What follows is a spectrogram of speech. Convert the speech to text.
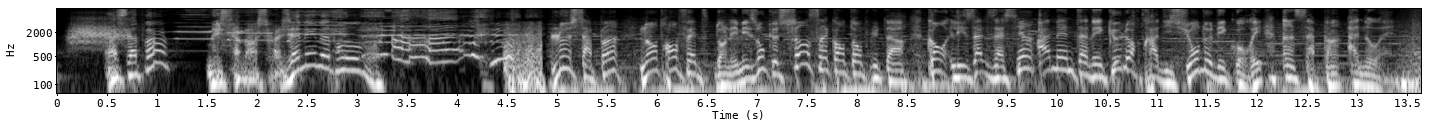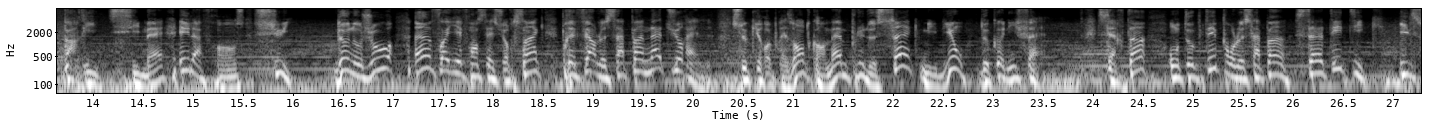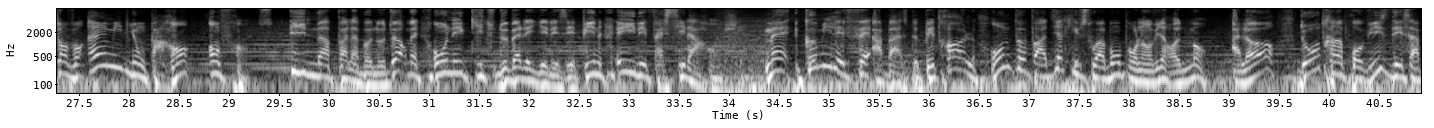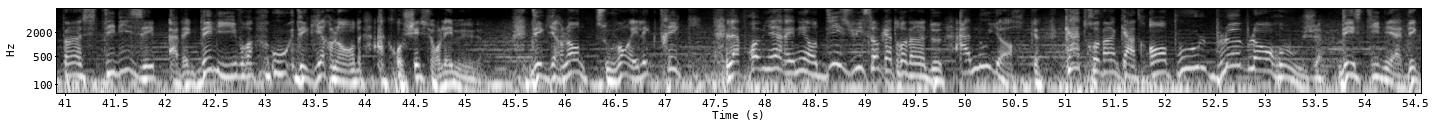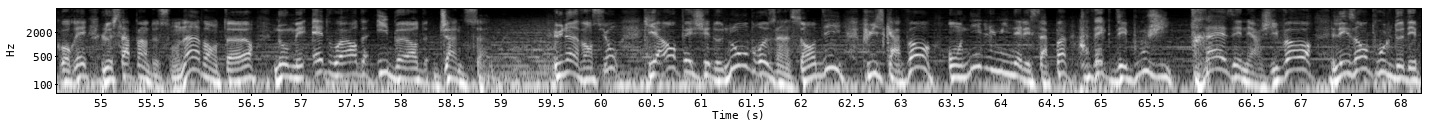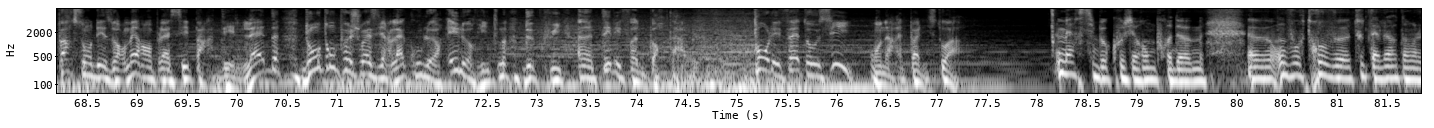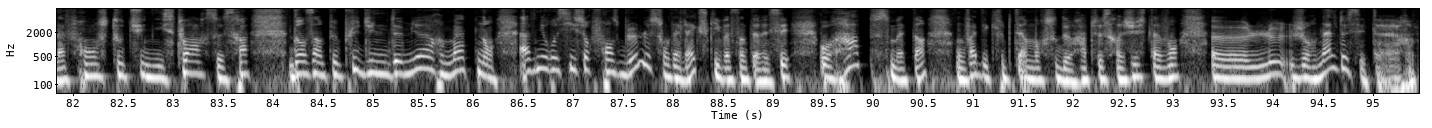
Un sapin? Mais ça marchera jamais, ma pauvre Le sapin n'entre en fait dans les maisons que 150 ans plus tard, quand les Alsaciens amènent avec eux leur tradition de décorer un sapin à Noël. Paris s'y met et la France suit. De nos jours, un foyer français sur cinq préfère le sapin naturel, ce qui représente quand même plus de 5 millions de conifères. Certains ont opté pour le sapin synthétique. Il s'en vend un million par an en France. Il n'a pas la bonne odeur, mais on est quitte de balayer les épines et il est facile à ranger. Mais comme il est fait à base de pétrole, on ne peut pas dire qu'il soit bon pour l'environnement. Alors, d'autres improvisent des sapins stylisés avec des livres ou des guirlandes accrochées sur les murs. Des guirlandes souvent électriques. La première est née en 1882 à New York. 84 ampoules bleu, blanc, rouge, destinées à décorer le sapin de son inventeur nommé Edward E. Bird Johnson. Une invention qui a empêché de nombreux incendies, puisqu'avant, on illuminait les sapins avec des bougies très énergivores. Les ampoules de départ sont désormais remplacées par des LED dont on peut choisir la couleur et le rythme depuis un téléphone portable. Pour les fêtes aussi, on n'arrête pas l'histoire. Merci beaucoup Jérôme Prodhomme. Euh, on vous retrouve tout à l'heure dans La France, toute une histoire. Ce sera dans un peu plus d'une demi-heure maintenant. À venir aussi sur France Bleu, le son d'Alex qui va s'intéresser au rap ce matin. On va décrypter un morceau de rap. Ce sera juste avant euh, le journal de 7 heures.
